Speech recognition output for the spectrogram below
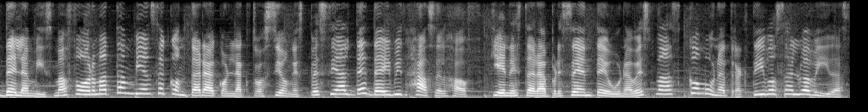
De la misma forma también se contará con la actuación especial de David Hasselhoff, quien estará presente una vez más como un atractivo salvavidas.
